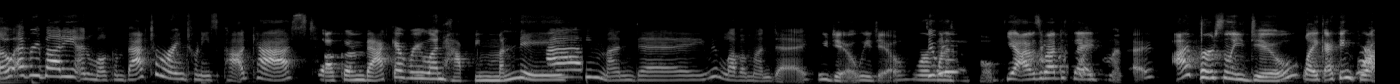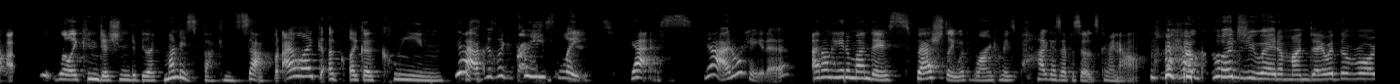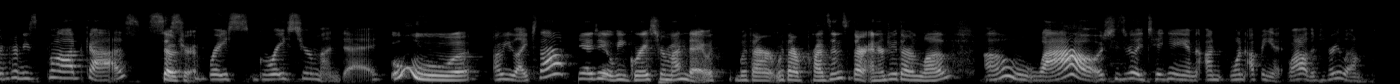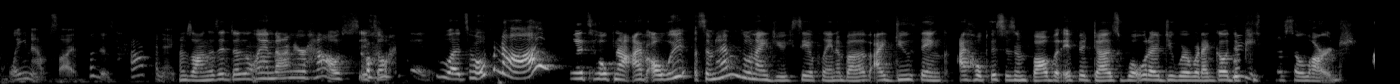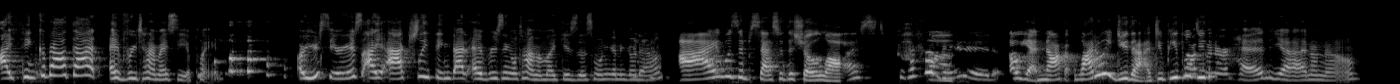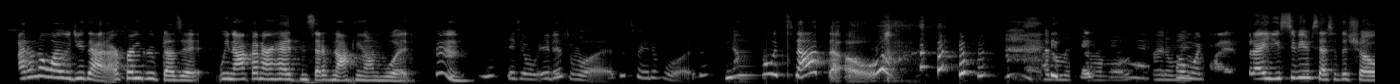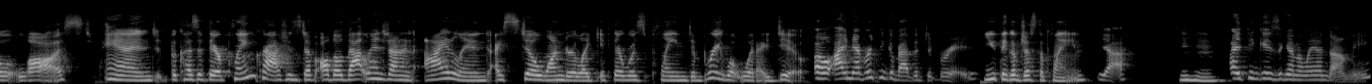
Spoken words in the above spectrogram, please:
Hello, everybody, and welcome back to Roaring Twenties Podcast. Welcome back, everyone. Happy Monday. Happy Monday. We love a Monday. we do, we do. We're Do one we? of those people. Yeah, I was about to say, Monday. I personally do. Like, I think we're uh, we're like conditioned to be like Mondays fucking suck, but I like a like a clean. Yeah, it feels like a clean slate. Yes, Yeah, I don't hate it. I don't hate a Monday, especially with Roaring Twenties podcast episodes coming out. How could you hate a Monday with the Roaring Twenties podcast? so Just true. Grace, grace your Monday. Ooh, Oh, you liked that? yeah, I do. We grace your Monday with with our with our presence, with our energy, with our love. Oh wow, she's really taking and un- one upping it. Wow, there's a very loud plane outside. What is happening? As long as it doesn't land on your house, it's all good. Let's hope not. Let's hope not. I've always sometimes when I do see a plane above, I do think I hope this doesn't fall. But if it does, what would I do? Where would I go? The pieces are so large. I think about that every time I see a plane. Are you serious? I actually think that every single time. I'm like, is this one gonna go down? I was obsessed with the show Lost. God Uh, forbid. Oh yeah, knock. Why do we do that? Do people Knock do? on That? her head? Yeah, I don't know. I don't know why we do that. Our friend group does it. We knock on our heads instead of knocking on wood. Hmm. It's a, it is wood. It's made of wood. No, it's not though. I don't make rules. I don't Oh my god. But I used to be obsessed with the show Lost. And because of their plane crash and stuff, although that landed on an island, I still wonder like if there was plane debris, what would I do? Oh, I never think about the debris. You think of just the plane. Yeah. hmm I think is it gonna land on me?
